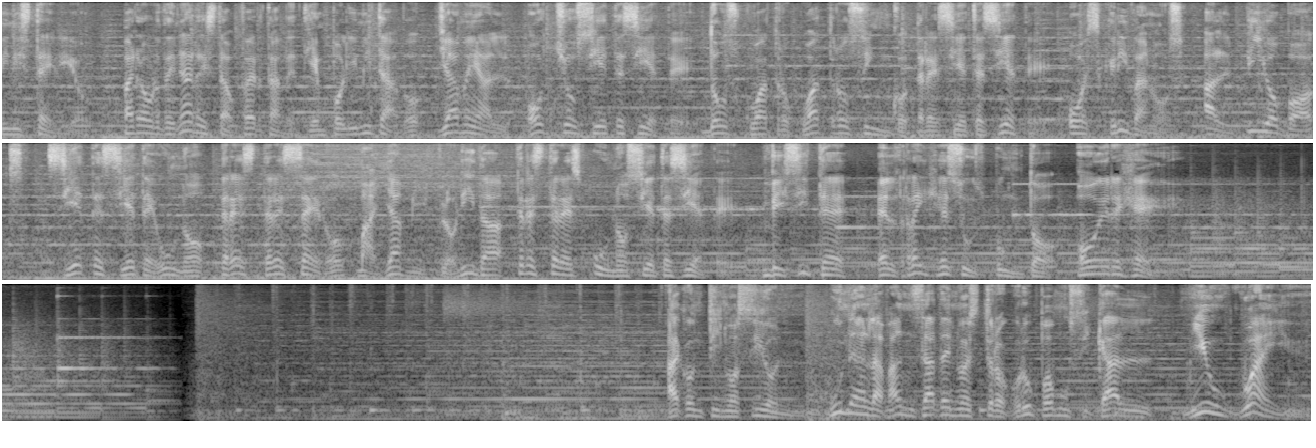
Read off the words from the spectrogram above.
ministerio. Para ordenar esta oferta de tiempo limitado, llame al 877-244-5377 o escríbanos al PO Box 771-330 Miami, Florida 33177. Visite elreyjesus.org. A continuación, una alabanza de nuestro grupo musical New Wine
